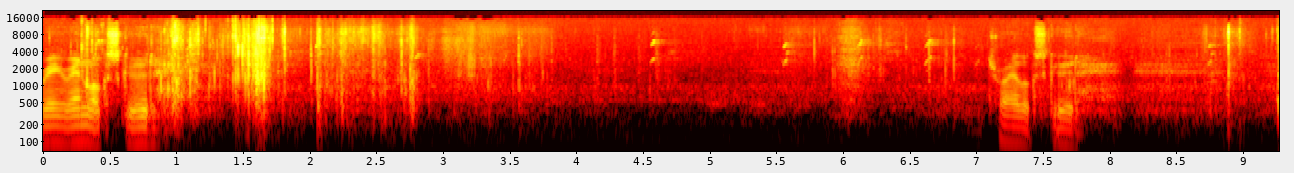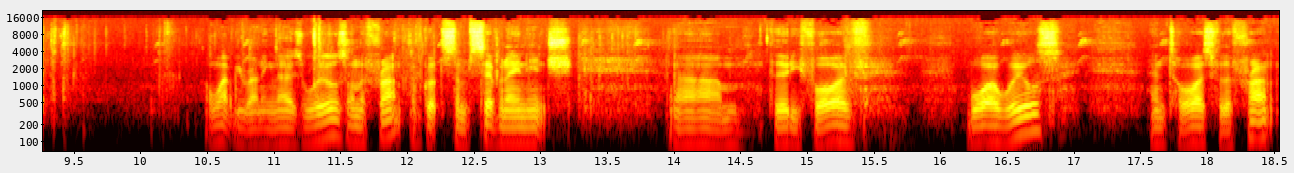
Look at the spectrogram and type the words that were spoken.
Rear end looks good. Tray looks good. I won't be running those wheels on the front. I've got some 17 inch um, 35 wire wheels and tyres for the front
